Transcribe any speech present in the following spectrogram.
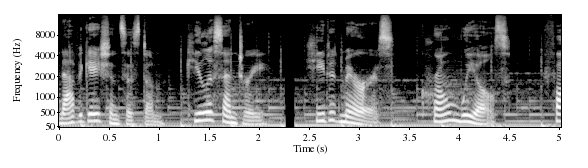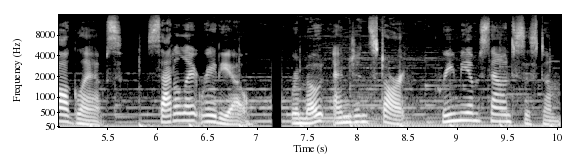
navigation system, keyless entry, heated mirrors, chrome wheels, fog lamps, satellite radio, remote engine start, premium sound system.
